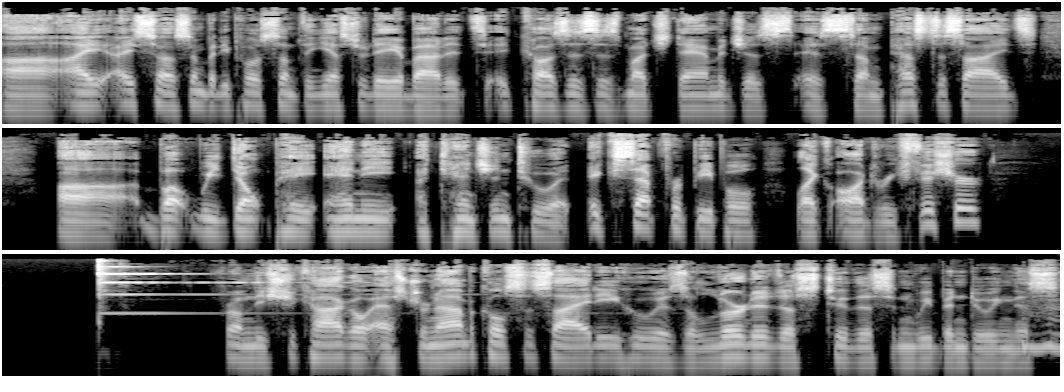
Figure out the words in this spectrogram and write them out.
Uh, I, I saw somebody post something yesterday about it. It causes as much damage as, as some pesticides, uh, but we don't pay any attention to it, except for people like Audrey Fischer from the Chicago Astronomical Society, who has alerted us to this, and we've been doing this.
